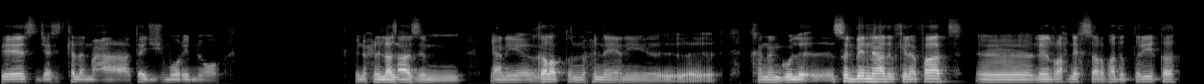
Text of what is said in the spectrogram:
face جالس يتكلم مع تايجي إيشيموري انه إنه إحنا لازم يعني غلط إنه إحنا يعني آه، خلينا نقول يصير بيننا هذه الخلافات آه، لين راح نخسر بهذه الطريقة.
